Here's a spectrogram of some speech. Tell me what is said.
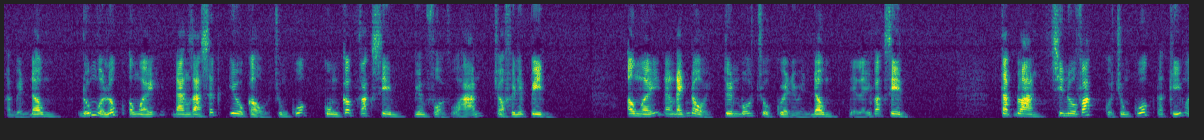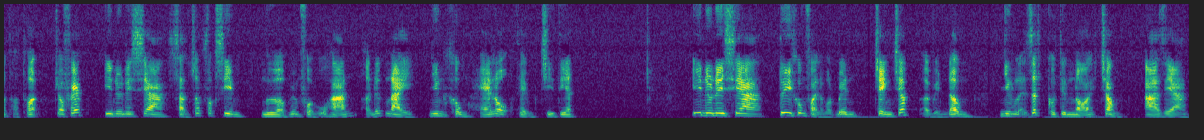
ở Biển Đông đúng vào lúc ông ấy đang ra sức yêu cầu Trung Quốc cung cấp vaccine viêm phổi Vũ Hán cho Philippines. Ông ấy đang đánh đổi tuyên bố chủ quyền ở Biển Đông để lấy vaccine. Tập đoàn Sinovac của Trung Quốc đã ký một thỏa thuận cho phép Indonesia sản xuất vaccine ngừa viêm phổi Vũ Hán ở nước này nhưng không hé lộ thêm chi tiết. Indonesia tuy không phải là một bên tranh chấp ở Biển Đông, nhưng lại rất có tiếng nói trong ASEAN.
